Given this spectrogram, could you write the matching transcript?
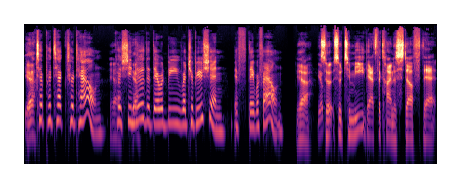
Yeah. to protect her town Yeah. because she Yeah. knew that there would be retribution if they were found. Yeah. Yep. So so to me that's the kind of stuff that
